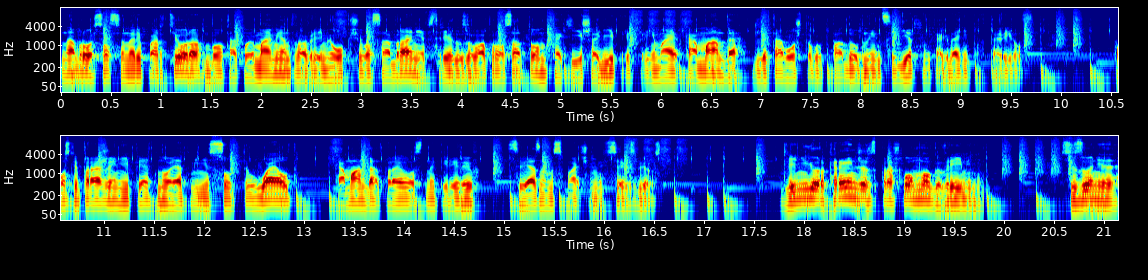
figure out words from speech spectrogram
набросился на репортера. Был такой момент во время общего собрания в среду за вопрос о том, какие шаги предпринимает команда для того, чтобы подобный инцидент никогда не повторился. После поражения 5-0 от Миннесоты Уайлд команда отправилась на перерыв, связанным с матчами всех звезд. Для Нью-Йорк Рейнджерс прошло много времени. В сезоне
